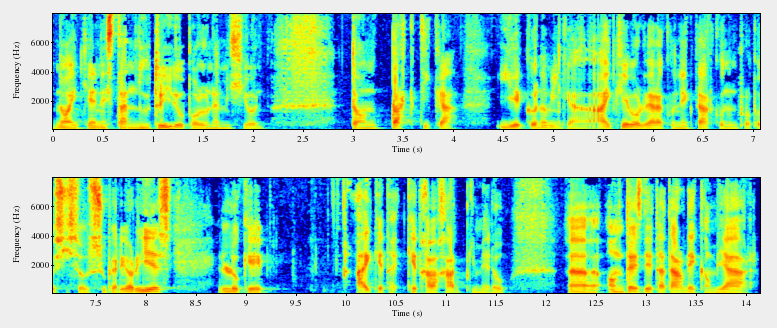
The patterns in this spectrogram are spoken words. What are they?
no hay quien está nutrido por una misión tan práctica y económica. Hay que volver a conectar con un propósito superior y es lo que hay que, trabajar primero eh, antes de tratar de cambiar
